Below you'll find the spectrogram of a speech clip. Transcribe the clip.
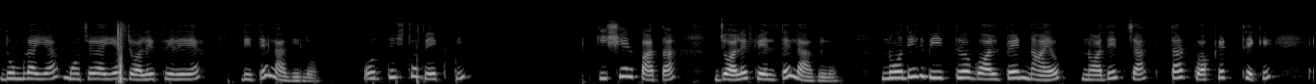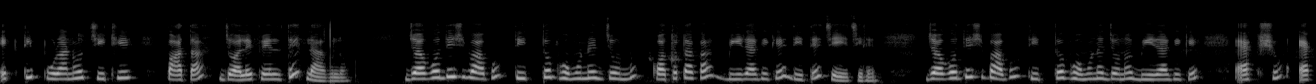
দুমড়াইয়া, মোচড়াইয়া, জলে ফেলিয়া দিতে লাগিল। উদ্দিষ্ট ব্যক্তি কিসের পাতা জলে ফেলতে লাগল? নদীর বিদ্রোহ গল্পের নায়ক নদের চাঁদ তার পকেট থেকে একটি পুরানো চিঠির পাতা জলে ফেলতে লাগল। জগদীশবাবু তীর্থ ভ্রমণের জন্য কত টাকা বিরাগীকে দিতে চেয়েছিলেন? জগদীশবাবু তীর্থ ভ্রমণের জন্য বিরাগীকে একশো এক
